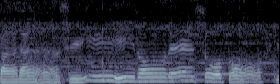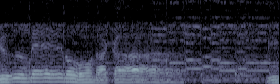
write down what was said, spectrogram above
悲しいのでしょうと夢の中。見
